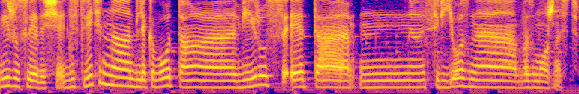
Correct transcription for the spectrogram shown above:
вижу следующее. Действительно, для кого-то вирус – это серьезная возможность.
